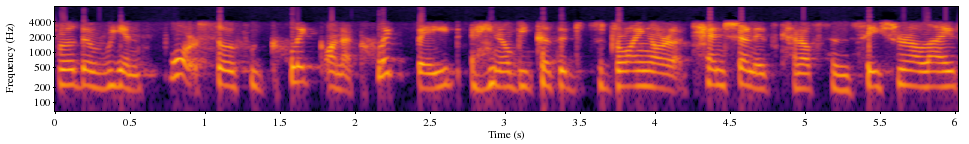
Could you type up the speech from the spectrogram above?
further reinforced. So if we click on a clickbait, you know, because it's drawing our attention, it's kind of sensationalized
